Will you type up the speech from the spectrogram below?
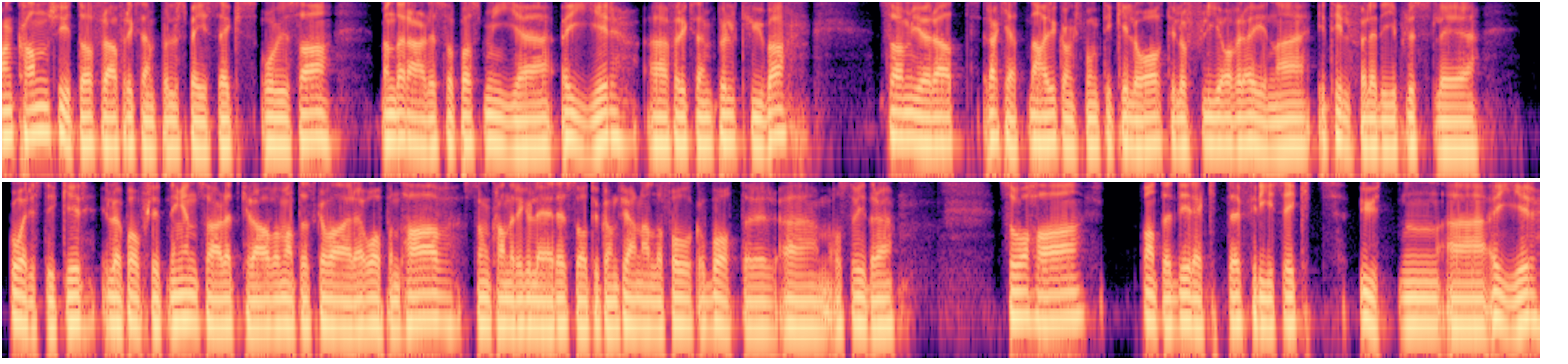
man kan skyte fra f.eks. SpaceX og USA, men der er det såpass mye øyer, eh, f.eks. Cuba, som gjør at rakettene har i utgangspunktet ikke lov til å fly over øyene i tilfelle de plutselig går i stykker i løpet av oppskytingen, så er det et krav om at det skal være åpent hav, som kan reguleres, og at du kan fjerne alle folk og båter eh, osv. Så, videre. så å ha på en måte direkte frisikt uten eh, øyer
